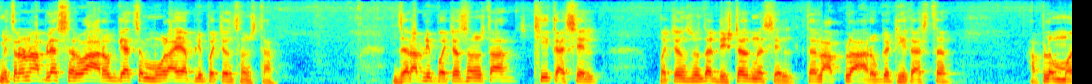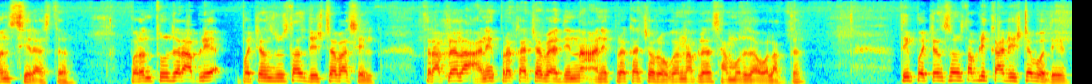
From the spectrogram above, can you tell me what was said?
मित्रांनो आपल्या सर्व आरोग्याचं मूळ आहे आपली पचनसंस्था. जर आपली पचनसंस्था ठीक असेल पचनसंस्था डिस्टर्ब नसेल तर आपलं आरोग्य ठीक असतं आपलं मन स्थिर असतं. परंतु जर आपली पचनसंस्थाच डिस्टर्ब असेल तर आपल्याला अनेक प्रकारच्या व्याधींना अनेक प्रकारच्या रोगांना आपल्याला सामोरं जावं लागतं. ती पचनसंस्था आपली का डिस्टर्ब होते?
